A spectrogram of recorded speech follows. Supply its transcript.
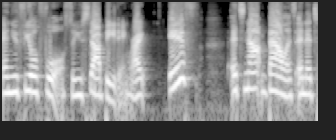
and you feel full. So you stop eating, right? If it's not balanced and it's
